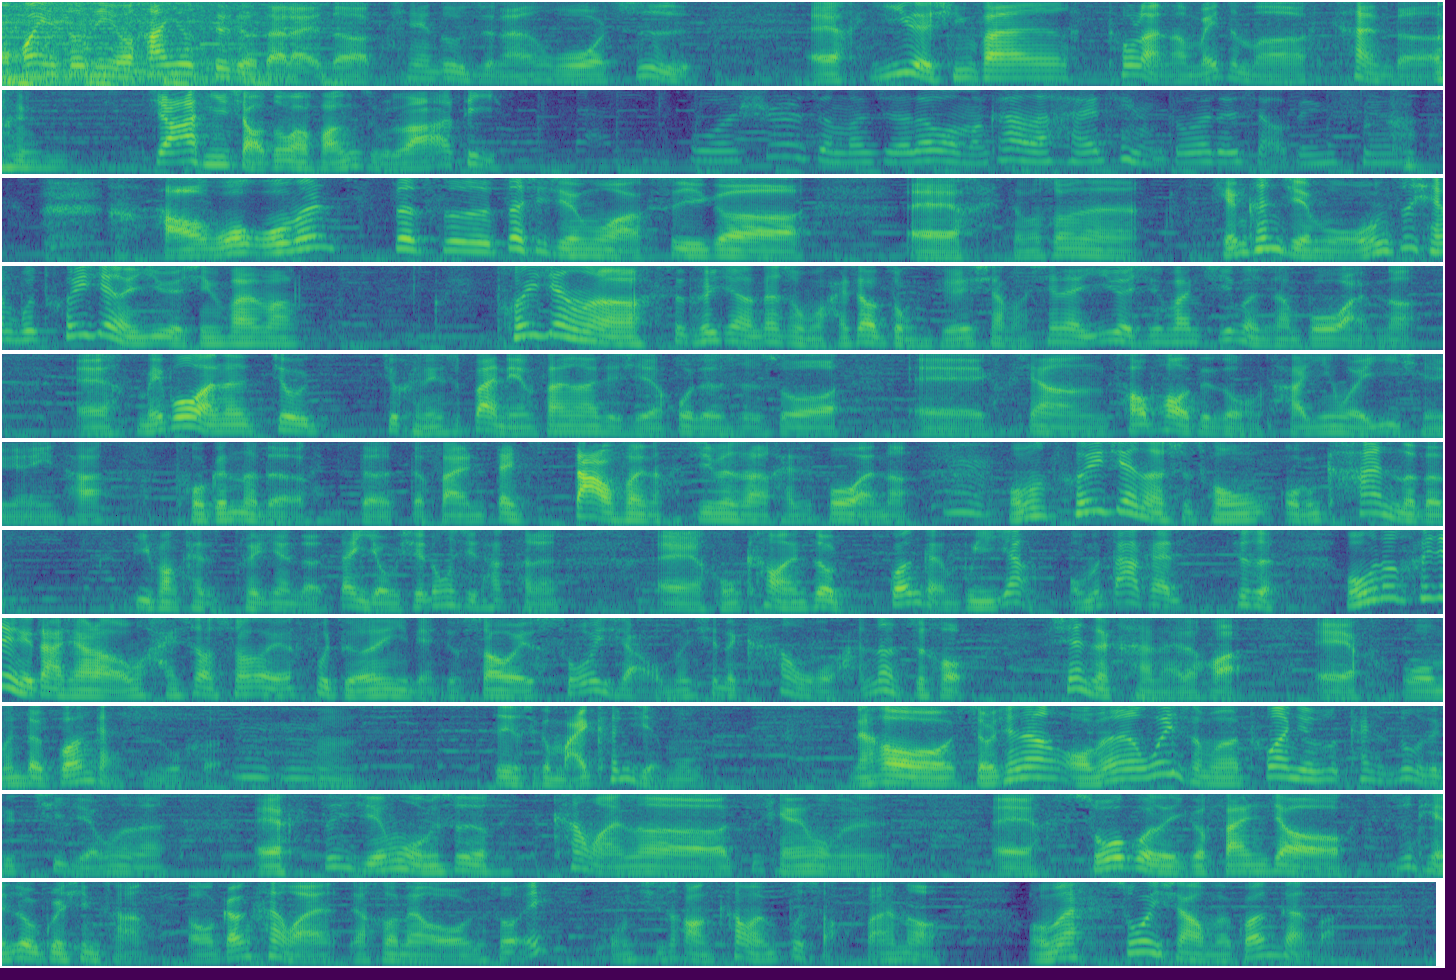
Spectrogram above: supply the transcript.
好，欢迎收听由 h a n y u Studio 带来的《青年度指南》，我是，哎呀，一月新番偷懒了没怎么看的 家庭小众网房主拉蒂。我是怎么觉得我们看了还挺多的小冰清？好，我我们这次这期节目啊，是一个，哎，怎么说呢？填坑节目。我们之前不推荐了一月新番吗？推荐了是推荐了，但是我们还是要总结一下嘛。现在一月新番基本上播完了，哎，没播完的就就肯定是半年番啊这些，或者是说，哎，像超炮这种，它因为疫情的原因它拖更了的的的番，但大部分基本上还是播完了。嗯，我们推荐呢是从我们看了的地方开始推荐的，但有些东西它可能，哎，我们看完之后观感不一样。我们大概就是我们都推荐给大家了，我们还是要稍微负责任一点，就稍微说一下我们现在看完了之后，现在看来的话，哎，我们的观感是如何？嗯嗯嗯，这也是个埋坑节目。然后，首先呢，我们为什么突然就录开始录这个期节目呢？哎，这期节目我们是看完了之前我们哎说过的一个番叫《织田肉桂信长》，我刚看完，然后呢，我就说，哎，我们其实好像看完不少番哦，我们来说一下我们的观感吧。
